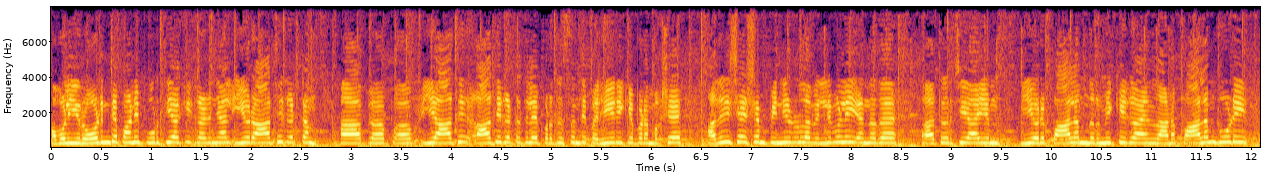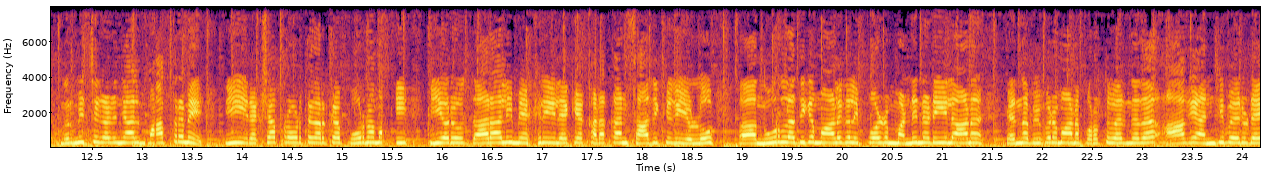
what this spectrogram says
അപ്പോൾ ഈ റോഡിന്റെ പണി പൂർത്തിയാക്കി കഴിഞ്ഞാൽ ഈ ഒരു ആദ്യഘട്ടം ഈ ആദ്യ ആദ്യഘട്ടത്തിലെ പ്രതിസന്ധി പരിഹരിക്കപ്പെടും. പക്ഷേ അതിനുശേഷം പിന്നീടുള്ള വെല്ലുവിളി എന്നത് തീർച്ചയായും ഈ ഒരു പാലം നിർമ്മിക്കുക എന്നതാണ്. പാലം കൂടി നിർമ്മിച്ചു കഴിഞ്ഞാൽ മാത്രമേ ഈ രക്ഷാപ്രവർത്തകർക്ക് പൂർണമായി ഈ ഒരു ധാരാളി മേഖലയിലേക്ക് കടക്കാൻ സാധിക്കുകയുള്ളൂ. നൂറിലധികം ആളുകൾ ഇപ്പോഴും മണ്ണിനടിയിലാണ് എന്ന വിവരമാണ് പുറത്തു വരുന്നത്. ആകെ അഞ്ചു പേരുടെ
